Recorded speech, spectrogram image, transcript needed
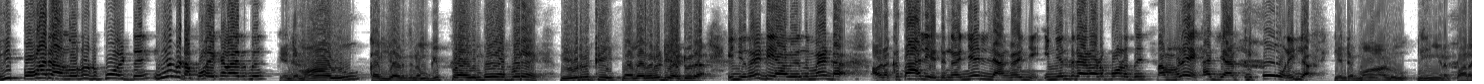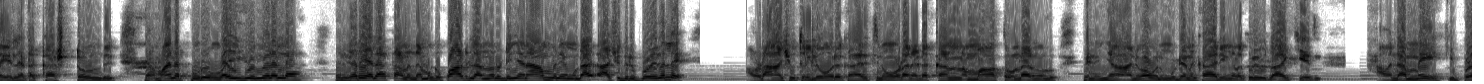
ഇതിപ്പോ വരാന്നോടോട് പോയിട്ട് ഇനി എവിടെ പോയേക്കണായിരുന്നു? എന്റെ മാളു കല്യാണത്തിന് നമുക്ക് ഇപ്പഴായാലും പോയാ പോരെ. നീ ഇവിടെ നിൽക്ക് നല്ല റെഡി ആയിട്ട് വരാ. ഇനി റെഡി ആവുകയൊന്നും വേണ്ട. അവിടൊക്കെ താലിയായിട്ടും കഴിഞ്ഞ് എല്ലാം കഴിഞ്ഞ്. ഇനി എന്തിനാണ് അവിടെ പോണത്? നമ്മളെ കല്യാണത്തിന് പോണില്ല. എന്റെ മാളു നീ ഇങ്ങനെ പറയല്ലേട്ടാ കഷ്ടമുണ്ട്. ഞാൻ മനഃപൂർവം വൈകിയൊന്നുമല്ല. നിനക്കറിയാല കാണാൻ നമുക്ക് പാടില്ല എന്ന് പറഞ്ഞിട്ട് ഞാൻ അമ്മനെയും കൊണ്ട് ആശുപത്രി പോയതല്ലേ? അവിടെ ആശുപത്രിയിൽ ഓരോ കാര്യത്തിനും ഓടാനായിട്ട് കണ്ണം മാത്രം ഉണ്ടായിരുന്നുള്ളൂ. പിന്നെ ഞാനും അവനും കൂടിയാണ് കാര്യങ്ങളൊക്കെ ഒരു ഇതാക്കിയത്. അവന്റെ അമ്മേ ഇപ്പോഴ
